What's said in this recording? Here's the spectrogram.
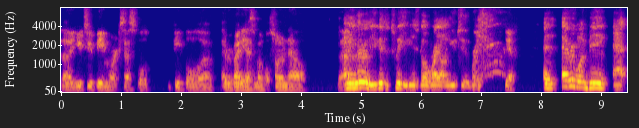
uh, YouTube being more accessible, people uh, everybody has a mobile phone now. Uh, I mean, literally, you get the tweet, you can just go right on YouTube, right? Yeah. And everyone being at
